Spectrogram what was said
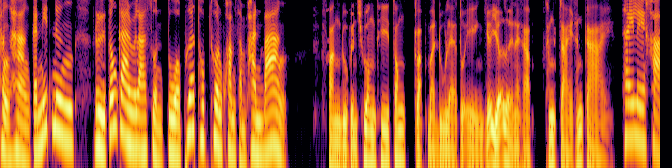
ห่างๆกันนิดนึง หรือต้องการเวลาส่วนตัวเพื่อทบทวนความสัมพันธ์บ้าง ฟังดูเป็นช่วงที่ต้องกลับมาดูแลตัวเองเยอะๆเลยนะครับ ทั้งใจทั้งกาย ใช่เลยค่ะ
